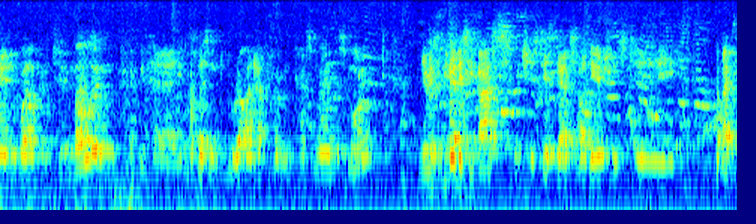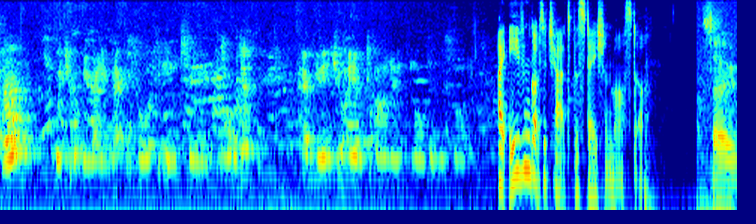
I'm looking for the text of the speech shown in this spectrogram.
And welcome to Maldon. Hope you've had a pleasant ride up from Castlemaine this morning. There is a courtesy bus which is just outside the entrance to the platform, which will be running back and forth into Maldon. Hope you enjoy your time in Maldon this morning. I even got to chat to the station master. So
